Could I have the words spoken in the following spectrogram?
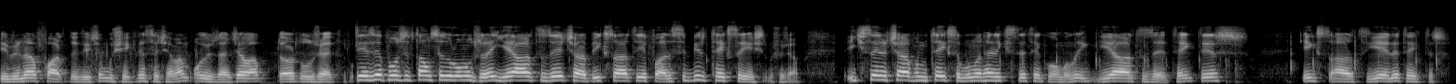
Birbirinden farklı dediği için bu şekilde seçemem. O yüzden cevap 4 olacaktır. Y, Z pozitif tam sayılar olmak üzere Y artı Z çarpı X artı Y ifadesi bir tek sayı eşitmiş hocam. İki sayının çarpımı tekse bunların her ikisi de tek olmalı. Y artı Z tektir. X artı Y de tektir.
